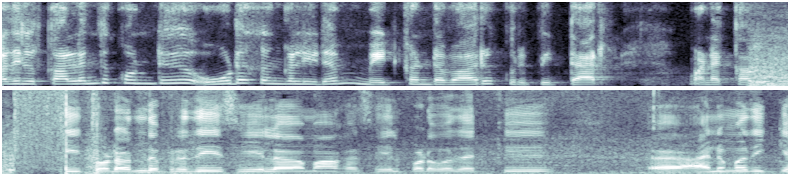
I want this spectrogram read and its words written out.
அதில் கலந்து கொண்டு ஊடகங்களிடம் மேற்கண்டவாறு குறிப்பிட்டார். வணக்கம். தொடர்ந்து பிரதேச செயலகமாக செயல்படுவதற்கு அனுமதிக்க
